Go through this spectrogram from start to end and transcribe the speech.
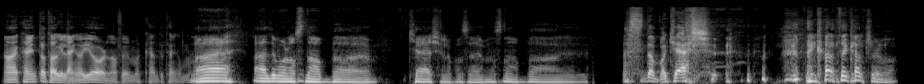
Jag kan ju inte ha tagit länge att göra den här filmen, kan jag inte tänka mig. Nej, nej det var snabba eh, cash eller på att säga. Men snabba... Snabba cash. Det, kan, det kanske det var.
